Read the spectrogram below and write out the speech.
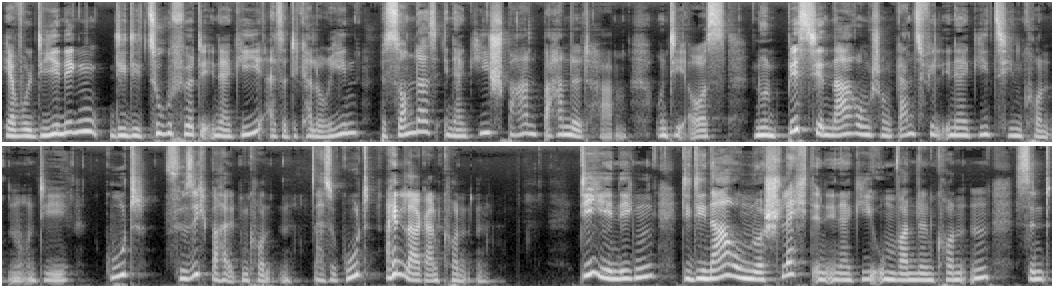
ja wohl diejenigen, die die zugeführte Energie, also die Kalorien, besonders energiesparend behandelt haben und die aus nur ein bisschen Nahrung schon ganz viel Energie ziehen konnten und die gut für sich behalten konnten, also gut einlagern konnten. Diejenigen, die die Nahrung nur schlecht in Energie umwandeln konnten, sind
